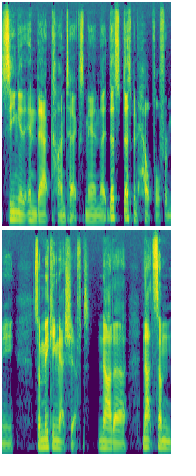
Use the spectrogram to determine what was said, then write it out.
seeing it in that context, man, that that's that's been helpful for me. So making that shift, not a not some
